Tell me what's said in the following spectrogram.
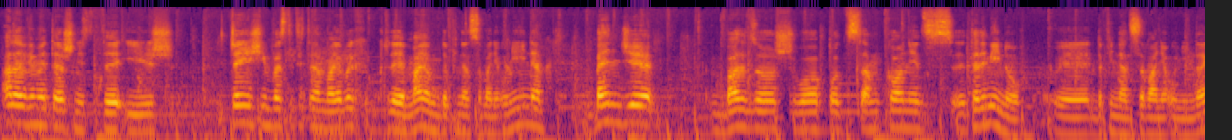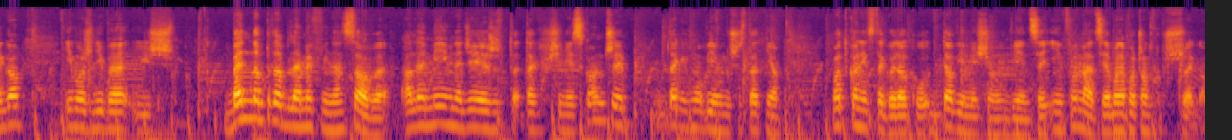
ale wiemy też niestety, iż część inwestycji tramwajowych, które mają dofinansowanie unijne, będzie bardzo szło pod sam koniec y, terminu y, dofinansowania unijnego i możliwe, iż będą problemy finansowe, ale miejmy nadzieję, że tak się nie skończy. Tak jak mówiłem już ostatnio, pod koniec tego roku dowiemy się więcej informacji, albo na początku przyszłego.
